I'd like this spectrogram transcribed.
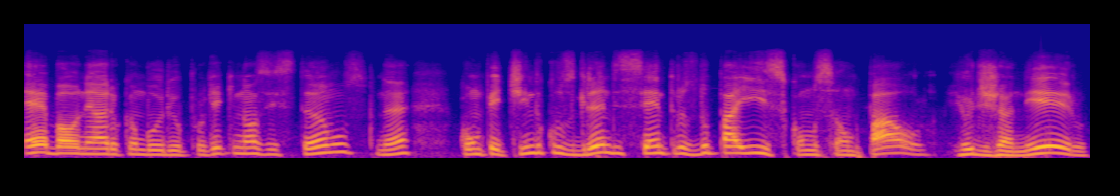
é Balneário Camboriú? Por que que nós estamos, né, competindo com os grandes centros do país, como São Paulo, Rio de Janeiro,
